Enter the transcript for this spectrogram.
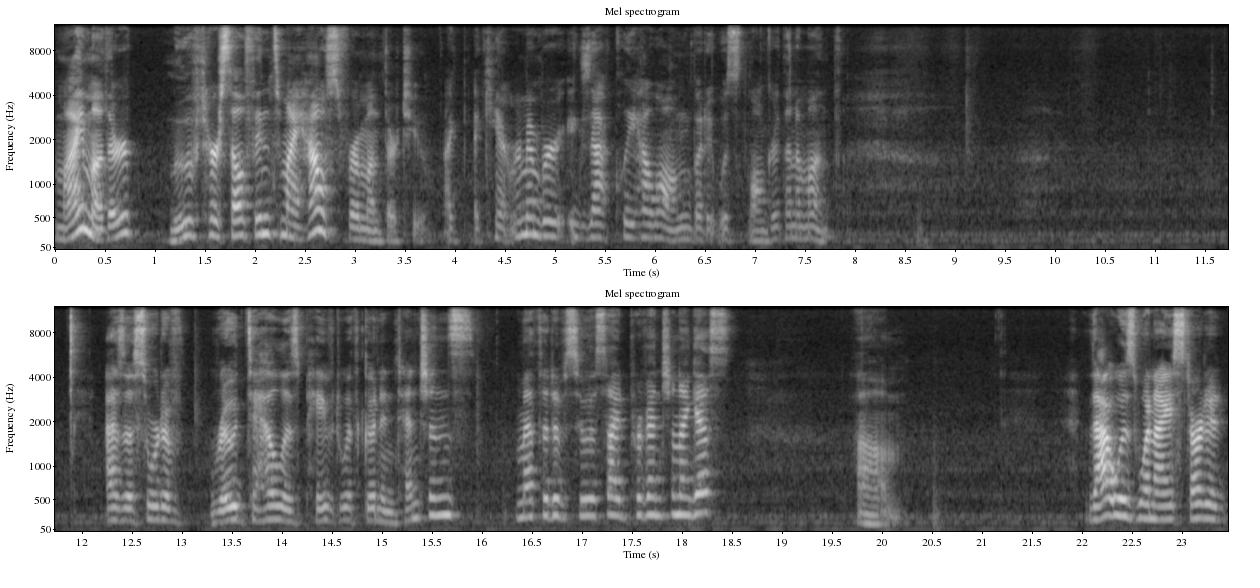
my mother moved herself into my house for a month or two. I, I can't remember exactly how long, but it was longer than a month. As a sort of road to hell is paved with good intentions method of suicide prevention, I guess. Um, that was when I started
